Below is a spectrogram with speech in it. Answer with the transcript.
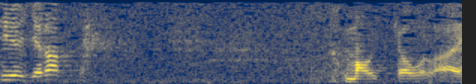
ធាចរិតខ្មោចចូលហើយ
